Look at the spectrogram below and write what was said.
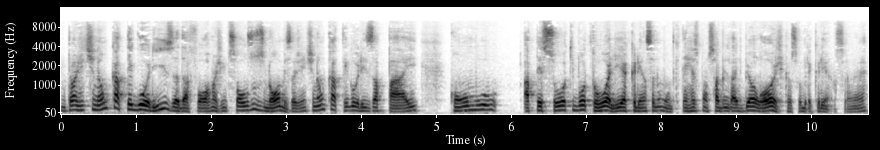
Então a gente não categoriza da forma, a gente só usa os nomes, a gente não categoriza pai como a pessoa que botou ali a criança no mundo, que tem responsabilidade biológica sobre a criança. Né?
